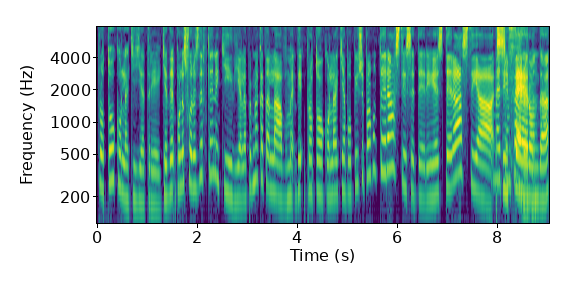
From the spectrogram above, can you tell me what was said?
πρωτόκολλα και οι γιατροί. Και δε, πολλές φορές δεν φταίνε και οι ίδιοι, αλλά πρέπει να καταλάβουμε δι- πρωτόκολλα και από πίσω υπάρχουν τεράστιες εταιρείες, τεράστια Με συμφέροντα. συμφέροντα.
